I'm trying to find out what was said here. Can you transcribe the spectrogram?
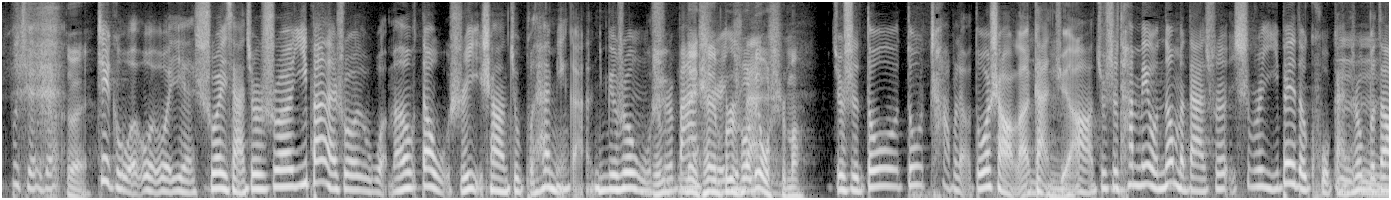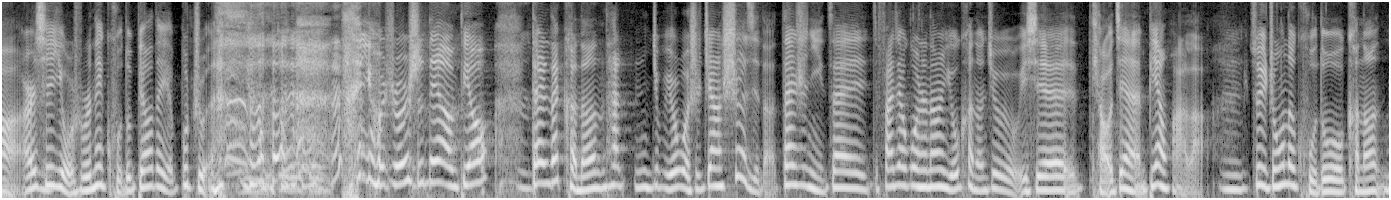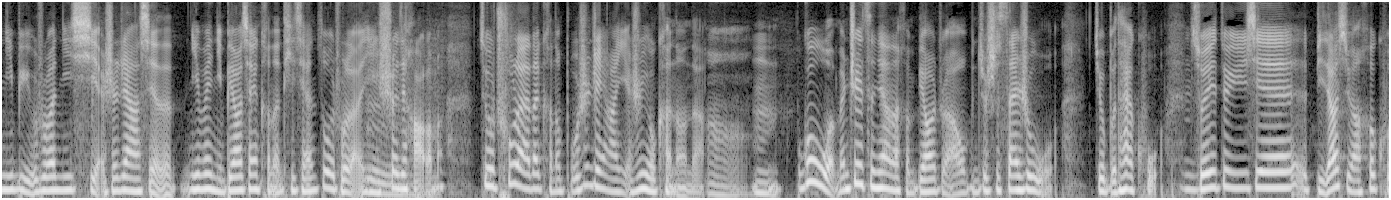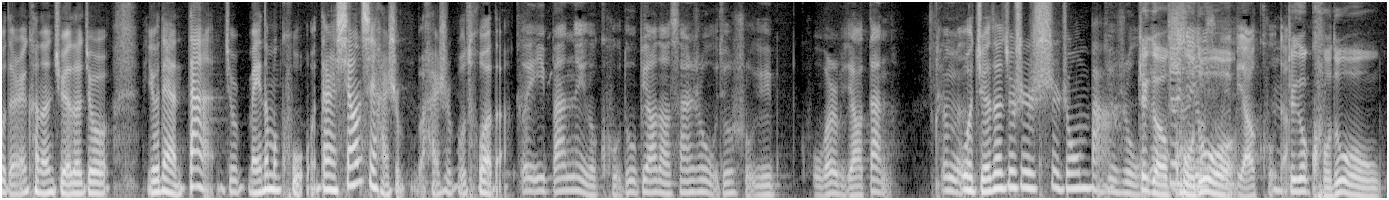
不觉得。对，这个我我我也说一下，就是说一般来说，我们到五十以上就不太敏感。你比如说五十、八十，那天不是说100六十吗？就是都都差不了多少了，感觉啊，就是它没有那么大，说是不是一倍的苦感受不到，嗯而且有时候那苦度标的也不准，它有时候是那样标，但是它可能它你就比如我是这样设计的，但是你在发酵过程当中有可能就有一些条件变化了，嗯，最终的苦度可能你比如说你写是这样写的，因为你标签可能提前做出来，你设计好了嘛，最后出来的可能不是这样，也是有可能的。嗯，嗯，不过我们这次酿的很标准啊，我们就是三十五，就不太苦，嗯所以对于一些比较喜欢喝苦的人，可能觉得就有点淡，就没那么苦，但是香气还是还是不错的。所以一般那个苦度标到三十五就属于苦味儿比较淡的。那么我觉得就是适中吧，就是五这个苦度比较苦的。这个苦度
